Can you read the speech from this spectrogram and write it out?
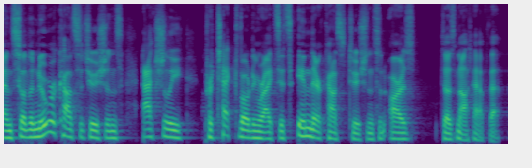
And so the newer constitutions actually protect voting rights. It's in their constitutions, and ours does not have that.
